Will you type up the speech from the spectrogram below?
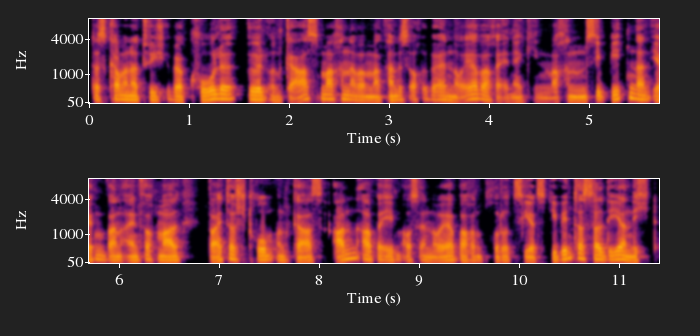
das kann man natürlich über Kohle, Öl und Gas machen, aber man kann das auch über erneuerbare Energien machen. Und sie bieten dann irgendwann einfach mal weiter Strom und Gas an, aber eben aus Erneuerbaren produziert. Die Wintersaldea nicht.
